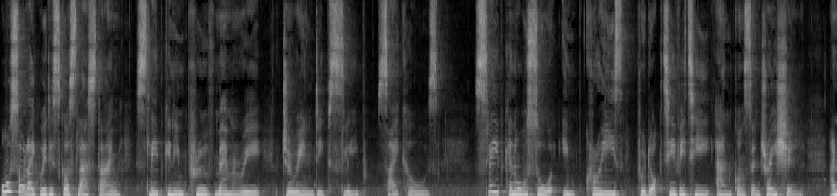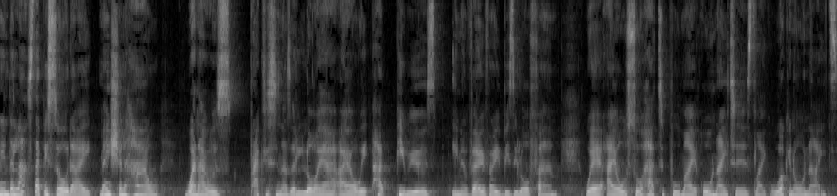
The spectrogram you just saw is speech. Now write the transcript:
also, like we discussed last time, sleep can improve memory during deep sleep cycles. Sleep can also increase productivity and concentration. And in the last episode, I mentioned how when I was practicing as a lawyer, I always had periods in a very, very busy law firm where I also had to pull my all nighters, like working all nights.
